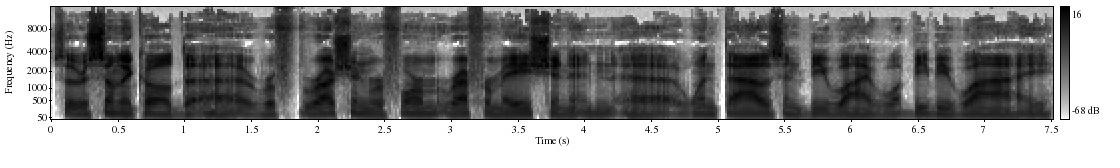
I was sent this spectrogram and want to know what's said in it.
so there was something called uh, Ruusan Reform Reformation in uh, 1000 BY, BBY.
